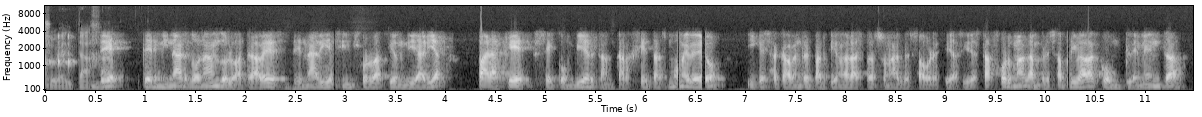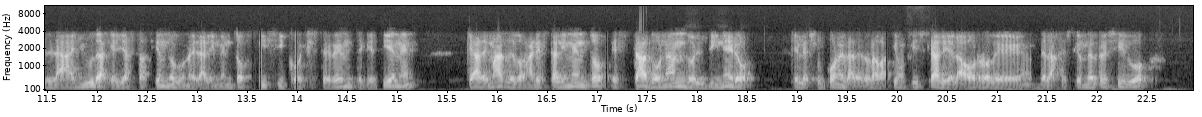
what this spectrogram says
de terminar donándolo a través de nadie sin su ración diaria para que se conviertan tarjetas monedero y que se acaben repartiendo a las personas desfavorecidas. Y de esta forma la empresa privada complementa la ayuda que ya está haciendo con el alimento físico excedente que tiene, que además de donar este alimento, está donando el dinero que le supone la desgrabación fiscal y el ahorro de, la gestión del residuo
